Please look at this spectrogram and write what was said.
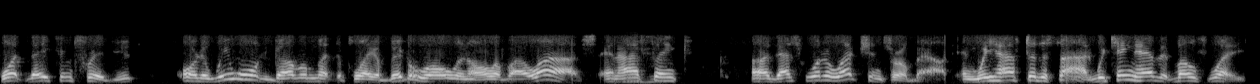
what they contribute, or do we want government to play a bigger role in all of our lives? And I think uh, that's what elections are about. And we have to decide. We can't have it both ways.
